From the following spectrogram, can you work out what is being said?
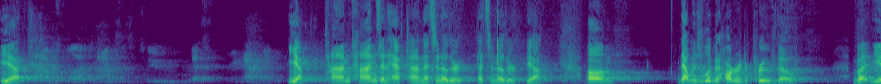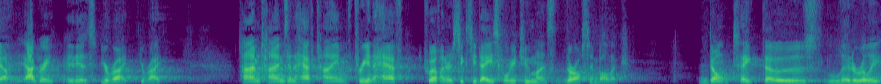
Yeah. Yeah, time, times, and half time. That's another. That's another. Yeah. Um, that one's a little bit harder to prove, though. But yeah, I agree. It is. You're right. You're right. Time, times, and a half time, three and a half, 1260 days, 42 months. They're all symbolic. Don't take those literally.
